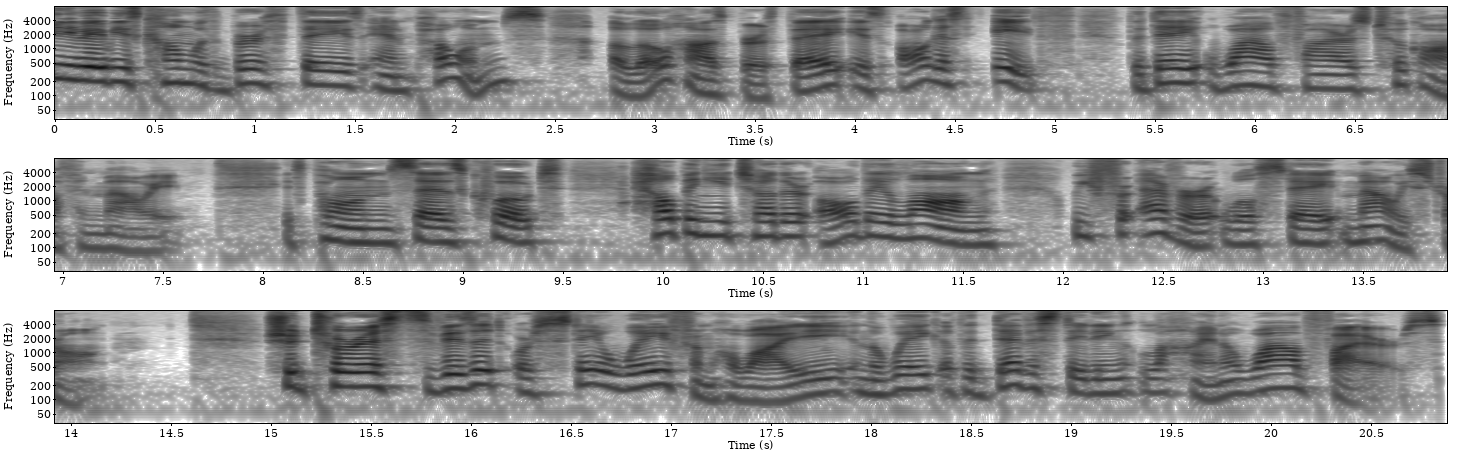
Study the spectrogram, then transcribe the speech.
Beanie Babies come with birthdays and poems. Aloha's birthday is August 8th, the day wildfires took off in Maui. Its poem says, quote, helping each other all day long, we forever will stay Maui strong. Should tourists visit or stay away from Hawaii in the wake of the devastating Lahaina wildfires?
